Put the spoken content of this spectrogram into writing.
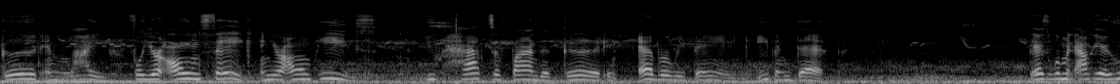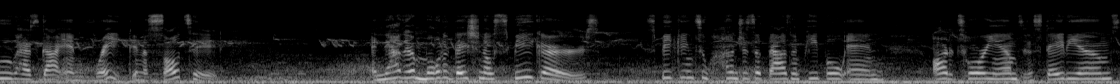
good in life for your own sake and your own peace. You have to find the good in everything, even death. There's women out here who has gotten raped and assaulted. And now they're motivational speakers, speaking to hundreds of thousand people in auditoriums and stadiums,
